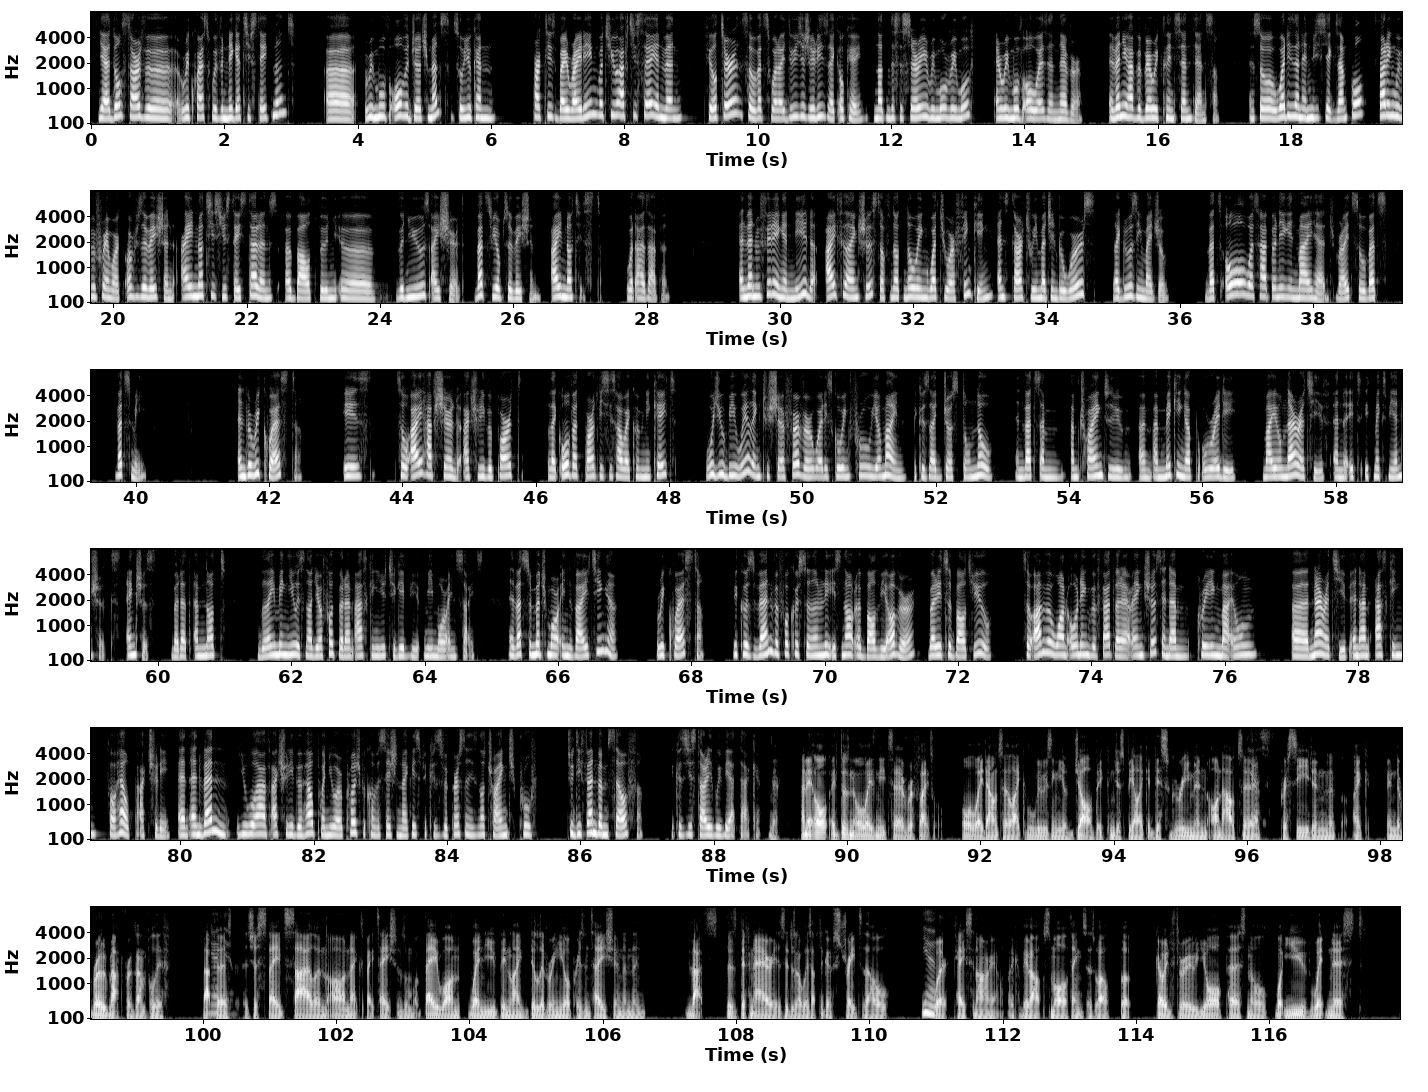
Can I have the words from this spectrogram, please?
Yeah, don't start the request with a negative statement. Uh, remove all the judgments. So you can practice by writing what you have to say and then filter. So that's what I do usually. It's like, okay, not necessary, remove, remove, and remove always and never. And then you have a very clean sentence. And so what is an NVC example? Starting with a framework, observation. I noticed you stay silent about the, uh, the news I shared. That's the observation. I noticed what has happened. And then feeling and need, I feel anxious of not knowing what you are thinking and start to imagine the worst, like losing my job. That's all what's happening in my head, right? So that's that's me. And the request is so I have shared actually the part, like all that part, this is how I communicate. Would you be willing to share further what is going through your mind? Because I just don't know. And that's I'm I'm trying to I'm, I'm making up already my own narrative and it, it makes me anxious anxious. But that I'm not blaming you, it's not your fault, but I'm asking you to give me more insights. And that's a much more inviting uh, request because then the focus suddenly is not about the other, but it's about you. So I'm the one owning the fact that I'm anxious and I'm creating my own uh, narrative and I'm asking for help actually. And and then you will have actually the help when you approach the conversation like this because the person is not trying to prove to defend themselves because you started with the attack. Yeah. And it all it doesn't always need to reflect all the way down to like losing your job. It can just be like a disagreement on how to yes. proceed and like in the roadmap, for example, if that yeah, person yeah. has just stayed silent on expectations and what they want when you've been like delivering your presentation and then that's there's different areas. It doesn't always have to go straight to the whole Yeah. worst case scenario. It can be about smaller things as well. But going through your personal, what you've witnessed,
